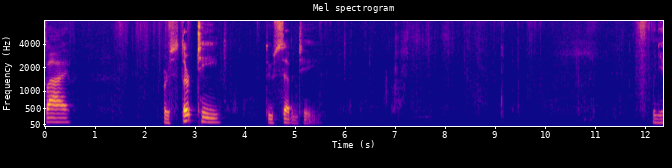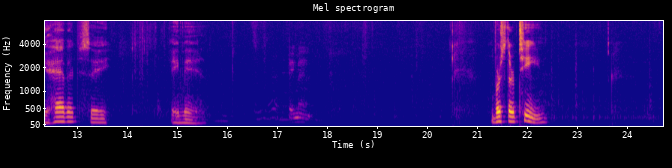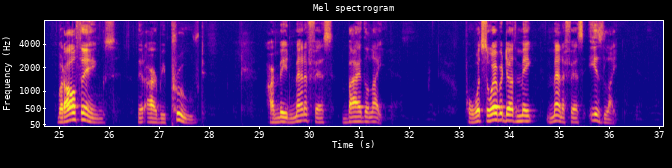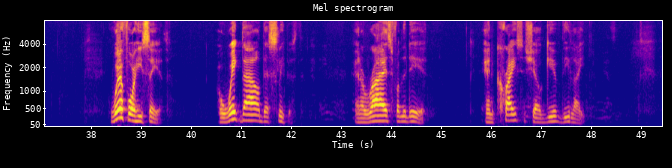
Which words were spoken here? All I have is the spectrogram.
5, verse 13 through 17. When you have it, say amen. Amen. Verse 13 But all things that are reproved are made manifest by the light. For whatsoever doth make manifest is light. Wherefore he saith, Awake thou that sleepest, and arise from the dead, and Christ shall give thee light.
